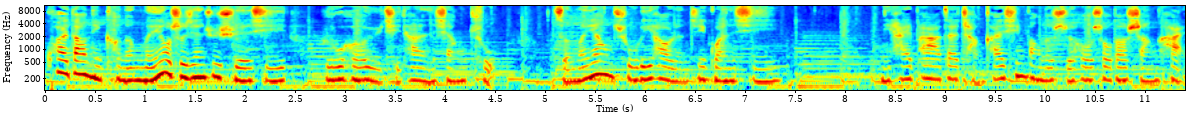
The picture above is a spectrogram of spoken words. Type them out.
快到你可能没有时间去学习如何与其他人相处，怎么样处理好人际关系。你害怕在敞开心房的时候受到伤害，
